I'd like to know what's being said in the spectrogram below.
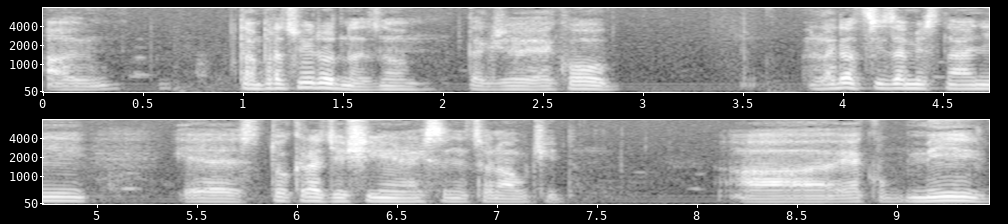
a tam pracuji dodnes, no. Takže jako hledat si zaměstnání je stokrát těžší, než se něco naučit. A jako my,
